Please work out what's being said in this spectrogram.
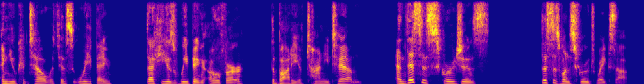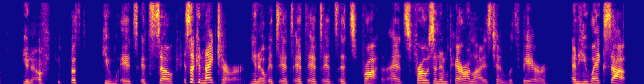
And you can tell with his weeping that he is weeping over the body of Tiny Tim. And this is Scrooge's, this is when Scrooge wakes up, you know, he, it's, it's so, it's like a night terror, you know, it's, it's, it's, it's, it's, it's, fro- it's frozen and paralyzed him with fear. And he wakes up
